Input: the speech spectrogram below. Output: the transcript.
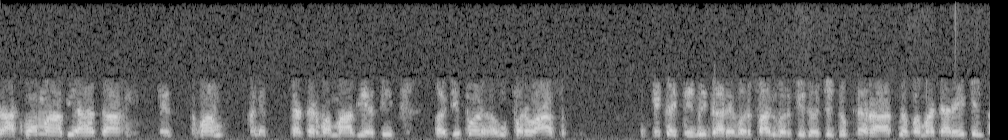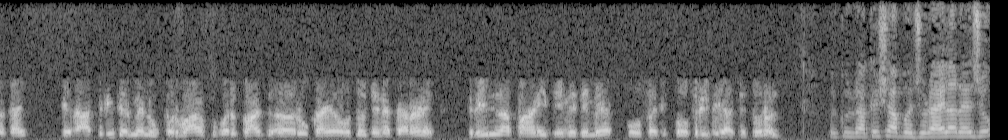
રાખવામાં આવ્યા હતા. તમામ કરવામાં આવી હતી. હજી પણ ઉપરવાસ જે કઈ ધીમી ધારે વરસાદ વરસી રહ્યો છે, જો કે રાહતનો સમાચાર એ કહી શકાય કે રાત્રિ દરમિયાન ઉપરવાસ, વરસાદ રોકાયો હતો, જેના કારણે રેલના પાણી ધીમે ધીમે ઓસરી રહ્યા છે. તુરંત બિલકુલ, રાકેશ, આપ જોડાયેલા રહેજો.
